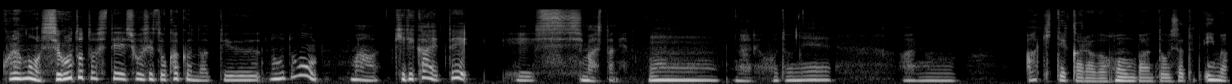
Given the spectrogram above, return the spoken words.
これはもう仕事として小説を書くんだっていうのをまあ切り替えて、えー、しましたね。うん。なるほどね。あの飽きてからが本番とおっしゃってて今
